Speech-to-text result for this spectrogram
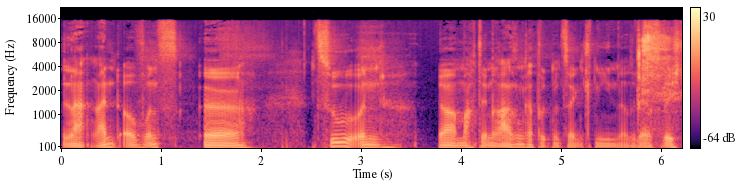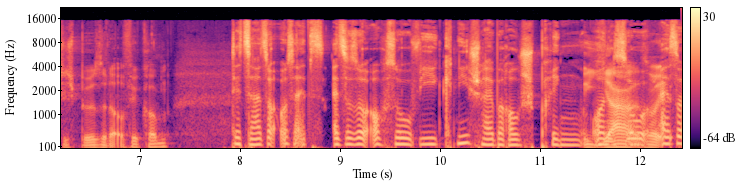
la- rannt auf uns äh, zu und ja, macht den Rasen kaputt mit seinen Knien. Also der ist richtig böse da aufgekommen. Das sah so aus, als also so auch so wie Kniescheibe rausspringen und Ja, so. also Also,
